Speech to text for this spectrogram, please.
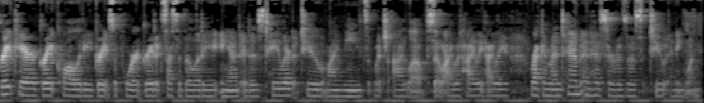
great care, great quality, great support, great accessibility, and it is tailored to my needs, which I love. So I would highly, highly recommend him and his services to anyone.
